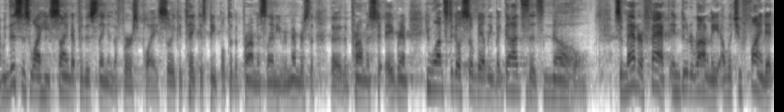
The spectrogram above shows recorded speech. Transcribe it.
I mean, this is why he signed up for this thing in the first place, so he could take his people to the promised land. He remembers the, the, the, promise to Abraham. He wants to go so badly, but God says no. As a matter of fact, in Deuteronomy, I'll let you find it.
